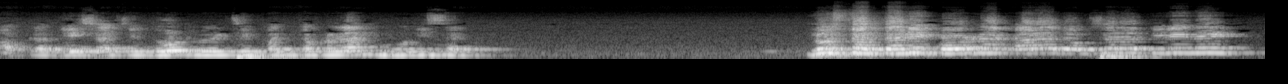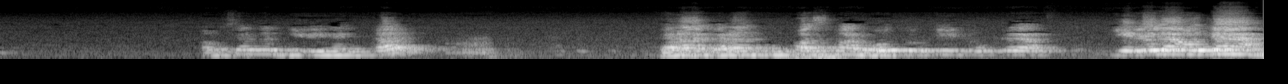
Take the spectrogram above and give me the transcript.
आपल्या देशाचे दोन वेळचे पंतप्रधान मोदी साहेब. नुसतं त्यांनी कोरोना काळात औषधं दिली नाही. औषधं दिली नाही तर घराघरात उपासमार होत होती लोक गेलेल्या होत्या.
